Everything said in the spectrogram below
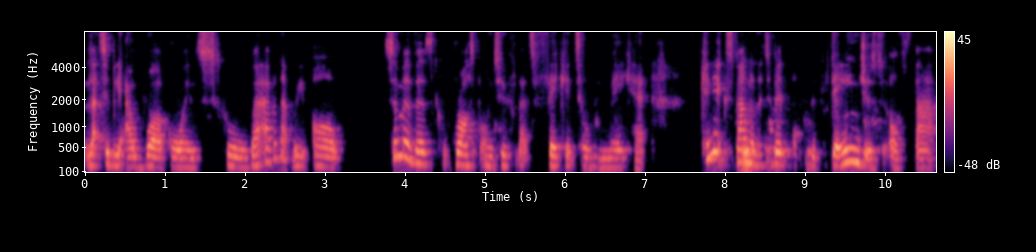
let's say be at work or in school, wherever that we are, some of us grasp onto let's fake it till we make it. Can you expand a little bit on the dangers of that?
